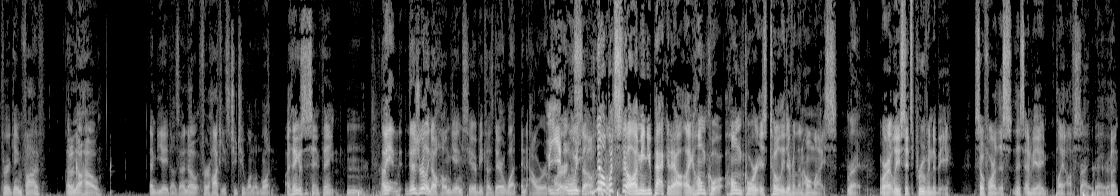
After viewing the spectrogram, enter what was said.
for a game five? I don't know how NBA does it. I know for hockey it's 2 2 1 1 1. I think it's the same thing. I mean, there's really no home games here because they're what an hour apart. Yeah, we- so no, but still, I mean, you pack it out. Like home court, home court is totally different than home ice, right, or at least it's proven to be so far this this NBA playoffs. right, right, right.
